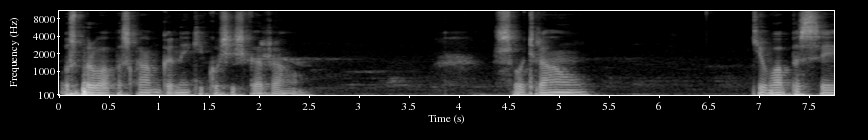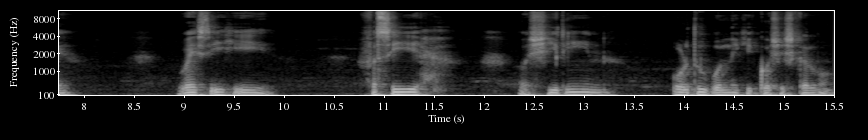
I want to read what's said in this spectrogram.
اس پر واپس کام کرنے کی کوشش کر رہا ہوں۔ سوچ رہا ہوں۔ کہ واپس سے ویسی ہی فصیح اور شیرین اردو بولنے کی کوشش کروں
